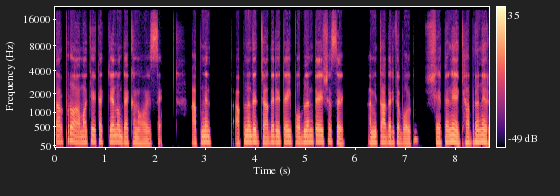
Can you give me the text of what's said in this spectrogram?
তারপরও আমাকে এটা কেন দেখানো হয়েছে? আপনি, আপনাদের যাদের এটাই প্রবলেমটা এসেছে, আমি তাদেরকে বলব, সেটা নিয়ে ঘাবড়ানোর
